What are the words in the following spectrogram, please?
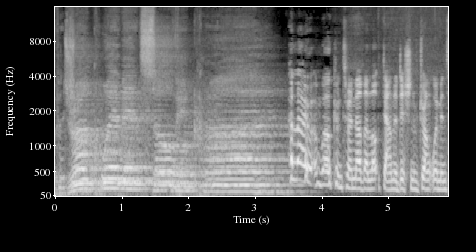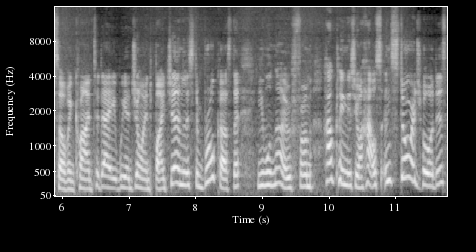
for drunk women solving crime. "Hello and welcome to another lockdown edition of Drunk Women Solving Crime." Today we are joined by journalist and broadcaster you will know from How Clean Is Your House and Storage Hoarders.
